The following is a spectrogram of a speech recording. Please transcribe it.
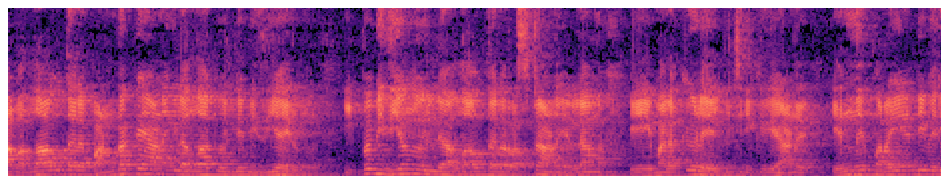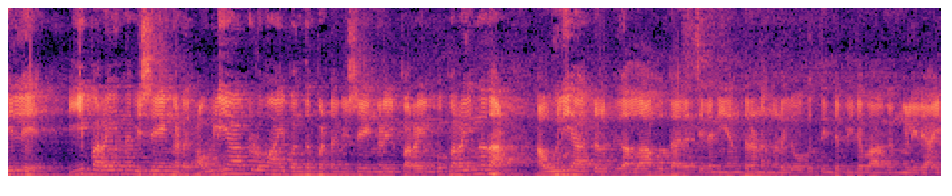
അപ്പൊ അള്ളാഹു താല പണ്ടൊക്കെ ആണെങ്കിൽ അള്ളാഹ്ക്ക് വലിയ ബിസിയായിരുന്നു ഇപ്പൊ വിധിയൊന്നുമില്ല. അള്ളാഹു താല റെസ്റ്റാണ്. എല്ലാം ഈ മലക്കുകളെ ഏൽപ്പിച്ചിരിക്കുകയാണ് എന്ന് പറയേണ്ടി വരില്ലേ? ഈ പറയുന്ന വിഷയങ്ങൾ ഔലിയാക്കളുമായി ബന്ധപ്പെട്ട വിഷയങ്ങളിൽ പറയുമ്പോൾ പറയുന്നതാണ്. ഔലിയാക്കൾക്ക് അള്ളാഹു താല ചില നിയന്ത്രണങ്ങൾ ലോകത്തിന്റെ പല ഭാഗങ്ങളിലായി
